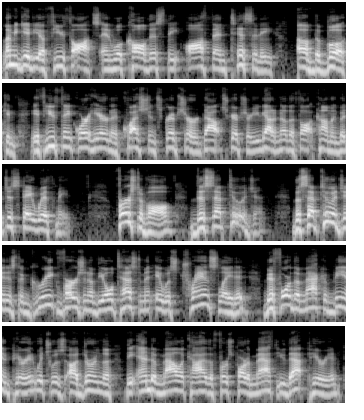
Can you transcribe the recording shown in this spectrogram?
Let me give you a few thoughts, and we'll call this the authenticity of the book. And if you think we're here to question Scripture or doubt Scripture, you got another thought coming, but just stay with me. First of all, the Septuagint. The Septuagint is the Greek version of the Old Testament. It was translated before the Maccabean period, which was uh, during the, the end of Malachi, the first part of Matthew, that period.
